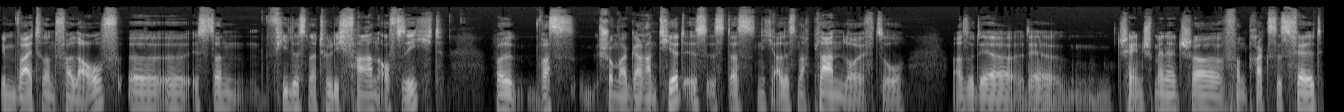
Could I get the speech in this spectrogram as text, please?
im weiteren Verlauf äh, ist dann vieles natürlich Fahren auf Sicht, weil was schon mal garantiert ist, ist, dass nicht alles nach Plan läuft. So, also der der Change Manager von Praxisfeld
